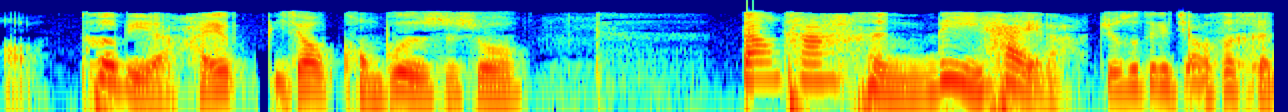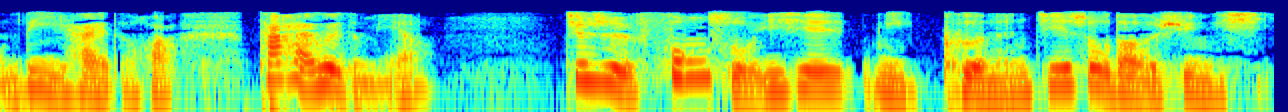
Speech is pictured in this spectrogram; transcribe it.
哦，特别啊，还有比较恐怖的是说，当他很厉害啦，就是这个角色很厉害的话，他还会怎么样？就是封锁一些你可能接受到的讯息，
